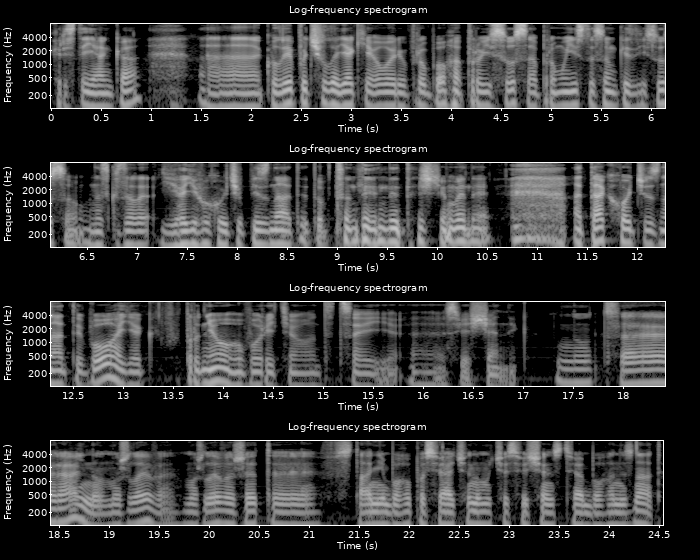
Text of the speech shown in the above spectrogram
християнка. Коли почула, як я говорю про Бога, про Ісуса, про мої стосунки з Ісусом, вона сказала: Я його хочу пізнати, тобто не не те, що мене. А так хочу знати Бога, як про нього говорить от цей е, священник. Ну, це реально можливе. Можливо жити в стані богопосвяченому чи священстві, а Бога не знати.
